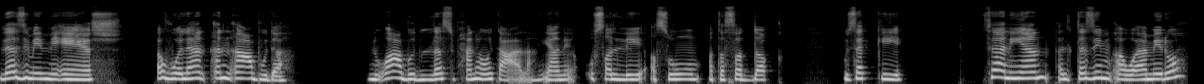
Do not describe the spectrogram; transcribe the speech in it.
لازم إني إيش؟ أولا أن أعبده. إنه أعبد الله سبحانه وتعالى يعني أصلي أصوم أتصدق أزكي. ثانيا ألتزم أوامره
